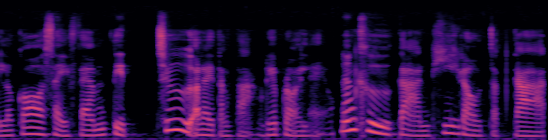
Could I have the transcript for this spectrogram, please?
น แล้วก็ใส่แฟ้มติด ชื่ออะไรต่างๆ เรียบร้อยแล้ว นั่นคือการที่เราจัดการ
